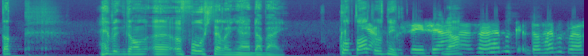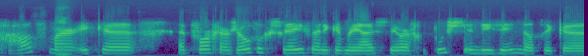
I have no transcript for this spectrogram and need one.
Dat heb ik dan uh, een voorstelling uh, daarbij. Klopt dat ja, of niet? precies. Ja, ja? Nou, zo heb ik, dat heb ik wel gehad. Maar ja. ik uh, heb vorig jaar zoveel geschreven. En ik heb me juist heel erg gepusht in die zin. Dat ik uh,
